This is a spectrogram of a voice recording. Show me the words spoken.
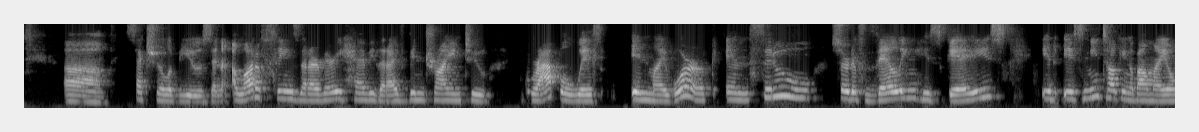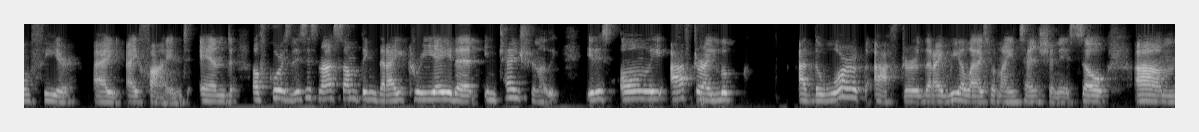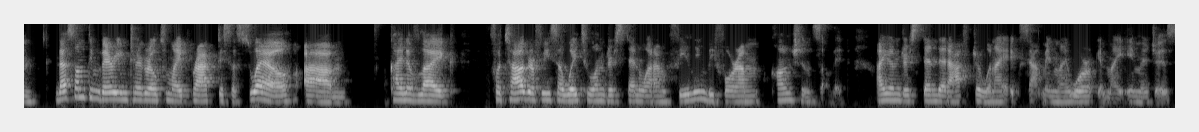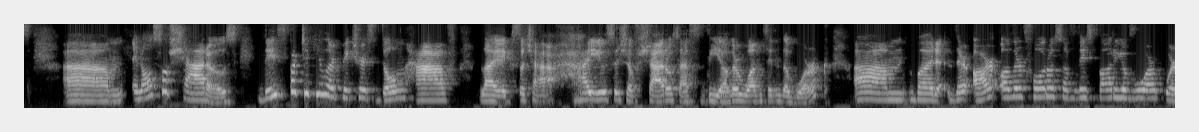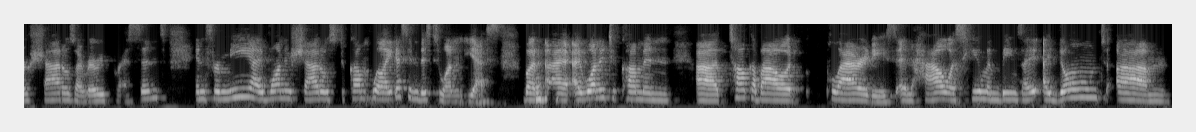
uh, sexual abuse and a lot of things that are very heavy that I've been trying to grapple with in my work. And through sort of veiling his gaze, it is me talking about my own fear. I, I find. And of course, this is not something that I created intentionally. It is only after I look at the work after that I realize what my intention is. So um, that's something very integral to my practice as well. Um, kind of like photography is a way to understand what I'm feeling before I'm conscious of it. I understand that after when I examine my work and my images. Um, and also shadows. These particular pictures don't have like such a high usage of shadows as the other ones in the work. Um, but there are other photos of this body of work where shadows are very present. And for me, I wanted shadows to come, well, I guess in this one, yes, but mm-hmm. I, I, wanted to come and uh, talk about polarities and how as human beings, I, I don't, um,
